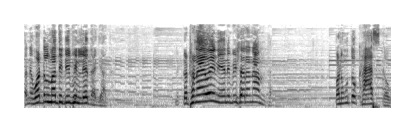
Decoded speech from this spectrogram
અને હોટલમાંથી ટિફિન લેતા એટલે કઠણાઈ હોય ને એને બિચારા નામ થાય. પણ હું તો ખાસ કહું,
